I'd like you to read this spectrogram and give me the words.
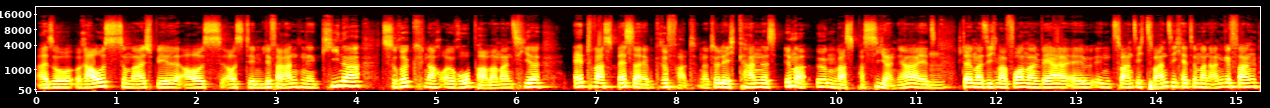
Also raus zum Beispiel aus, aus dem Lieferanten in China zurück nach Europa, weil man es hier etwas besser im Griff hat. Natürlich kann es immer irgendwas passieren. Ja, jetzt mhm. stellt man sich mal vor, man wäre äh, in 2020 hätte man angefangen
